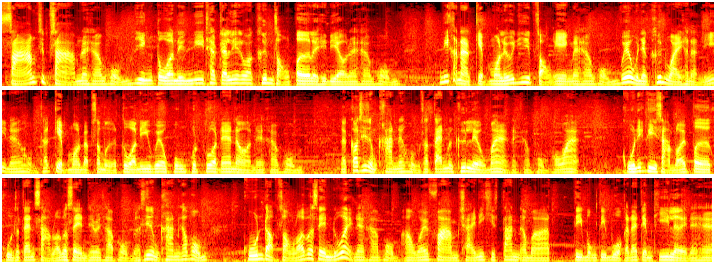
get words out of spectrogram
33 นะครับผมยิงตัวหนึ่งนี่แทบจะเรียกว่าขึ้น 2 เปอร์เลยทีเดียวนะครับผมนี่ขนาดเก็บมอนเลเวล22 เองนะครับผมเวลมันยังขึ้นไวขนาดนี้นะครับผมถ้าเก็บมอนแบบเสมอตัวนี่เวลพุ่งพรวดแน่นอนนะครับผมแล้วก็ที่สำคัญนะผมสแตนมันขึ้นเร็วมากนะครับผมเพราะว่าคูณ XP 300 เปอร์คูณสแตน300%ใช่ไหมครับผมและที่สำคัญครับผมคูณดรอป200%ด้วยนะครับผมเอาไว้ฟาร์มใช้นี่คริสตัลเอามา ตีบงตีบวกกันได้เต็มที่เลยนะฮะ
